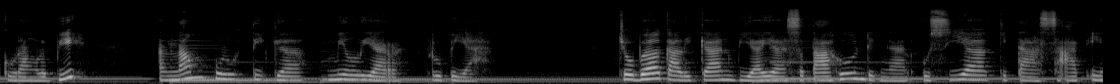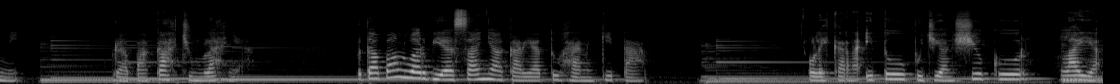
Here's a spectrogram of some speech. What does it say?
kurang lebih 63 miliar rupiah. Coba kalikan biaya setahun dengan usia kita saat ini. Berapakah jumlahnya? Betapa luar biasanya karya Tuhan kita. Oleh karena itu, pujian syukur, layak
